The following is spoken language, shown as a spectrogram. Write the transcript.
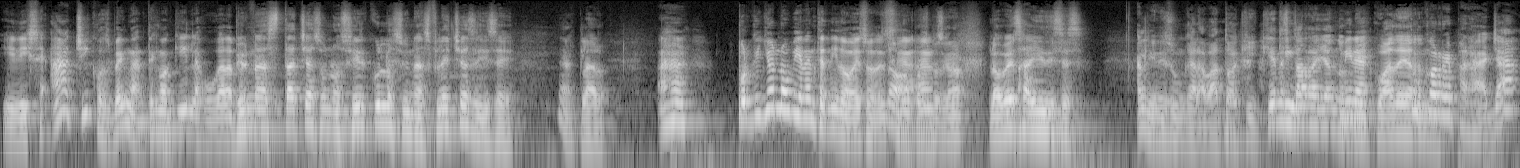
y dice, ah, chicos, vengan, tengo aquí la jugada. Perfecta". unas tachas, unos círculos y unas flechas y dice, ah, claro. Ajá, porque yo no hubiera entendido eso. No, Es- por ah, supuesto que no. Lo ves ahí y dices, alguien hizo un garabato aquí. ¿Quién está rayando mira, mi cuaderno? Tú corre para allá.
